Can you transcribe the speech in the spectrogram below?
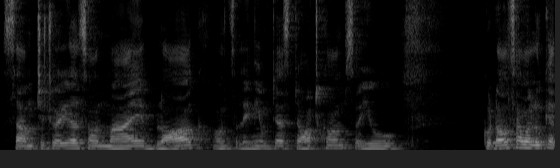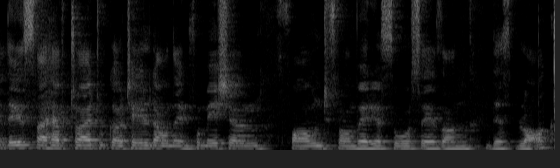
some tutorials on my blog on seleniumtest.com. So you could also have a look at this. I have tried to curtail down the information found from various sources on this blog.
